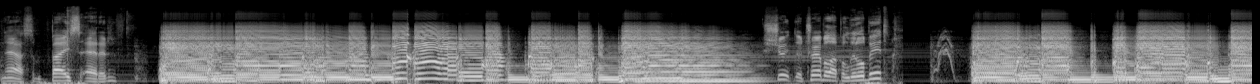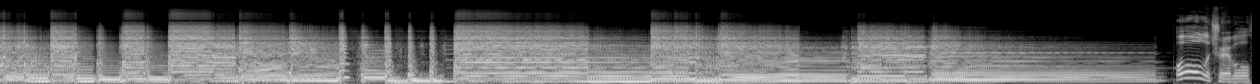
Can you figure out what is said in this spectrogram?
Now some bass added. Shoot the treble up a little bit. Treble.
